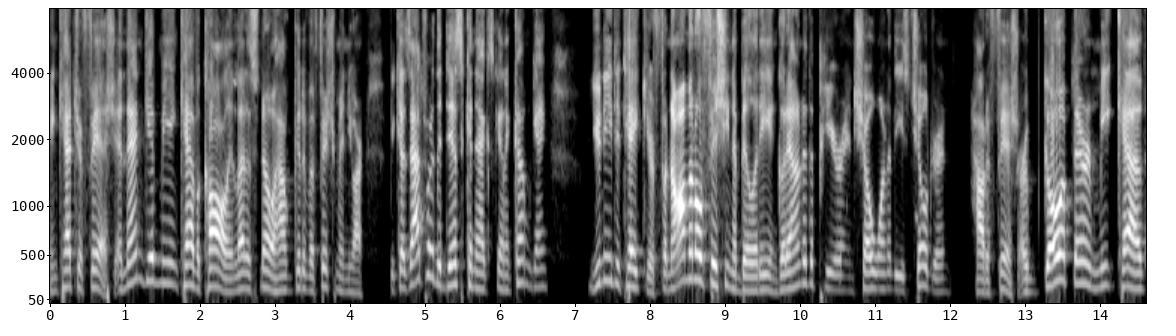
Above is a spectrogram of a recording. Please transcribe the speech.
and catch a fish. And then give me and Kev a call and let us know how good of a fisherman you are. Because that's where the disconnect's going to come, gang. You need to take your phenomenal fishing ability and go down to the pier and show one of these children how to fish. Or go up there and meet Kev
